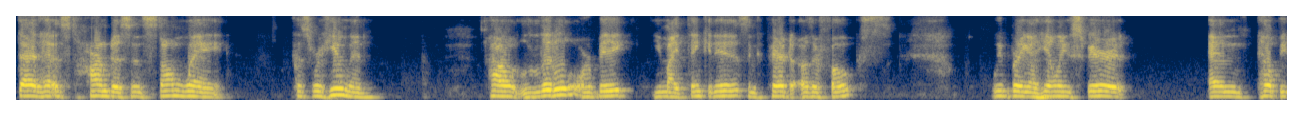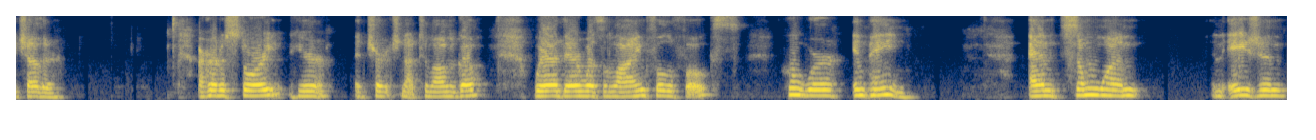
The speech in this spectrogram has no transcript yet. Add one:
that has harmed us in some way because we're human. How little or big you might think it is, and compared to other folks, we bring a healing spirit and help each other. I heard a story here at church not too long ago where there was a line full of folks who were in pain. And someone an Asian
